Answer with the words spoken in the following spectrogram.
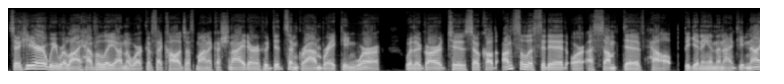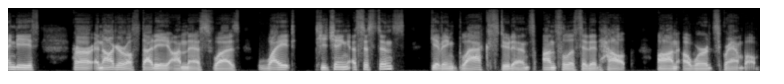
So here we rely heavily on the work of psychologist Monica Schneider, who did some groundbreaking work with regard to so called unsolicited or assumptive help beginning in the 1990s. Her inaugural study on this was white teaching assistants giving Black students unsolicited help on a word scramble.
